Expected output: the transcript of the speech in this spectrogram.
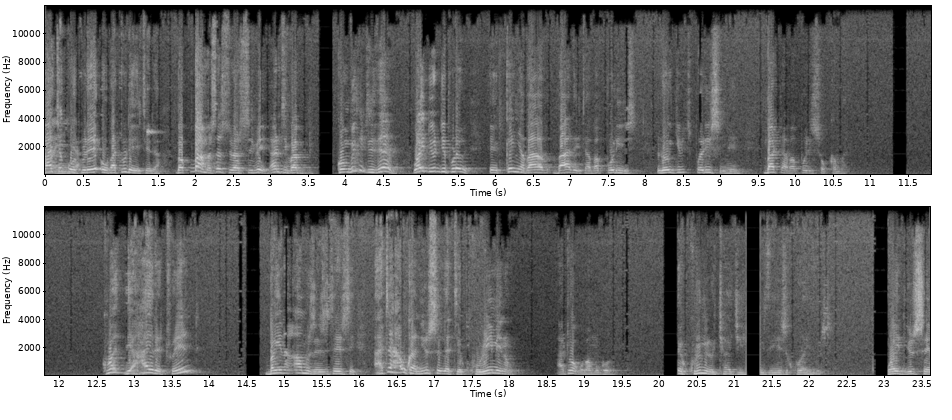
lwaki amayinja. obatuleetera bakuba amasasi basibe anti babbi convict them. Why do you deploy? E kenya ba- baleeta abapolisi logis policemen batta abapolisi okamala kuba they are highly trained balina arms eziterese ate how can you say that a criminal ate ogoba mugobe? A criminal charge with his crimes why do you say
